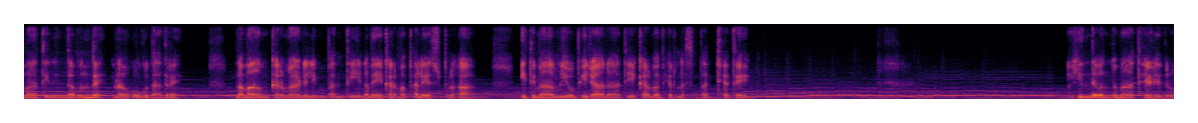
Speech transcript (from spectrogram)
ಮಾತಿನಿಂದ ಮುಂದೆ ನಾವು ಹೋಗುದಾದ್ರೆ, ನಮಾಂ ಕರ್ಮಾಣಿ ಲಿಂಪಂತಿ ನಮೇ ಕರ್ಮ ಫಲೇ ಸ್ಪೃಹ, ಇತಿ ಮಾಂ ಯೋಭಿಜಾನಾತಿ, ಕರ್ಮಭಿರ್ನ ಸಬದ್ಧತೆ ಹಿಂದೆ ಒಂದು ಮಾತು ಹೇಳಿದ್ರು,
